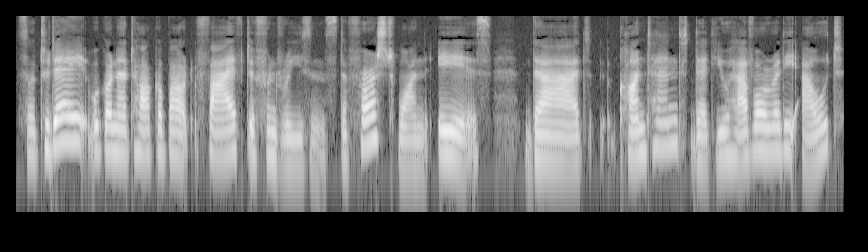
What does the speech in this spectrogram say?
So, today we're going to talk about five different reasons. The first one is that content that you have already out,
